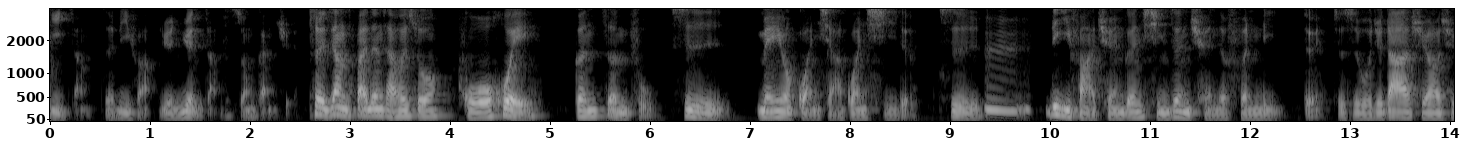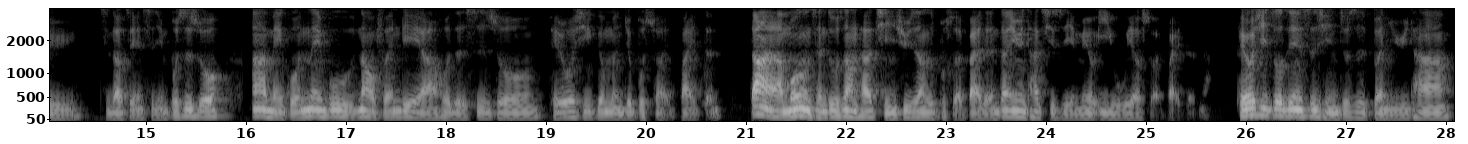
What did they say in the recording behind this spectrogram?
议长、这立法院院长的这种感觉，所以这样子拜登才会说国会跟政府是没有管辖关系的，是嗯立法权跟行政权的分立。对，就是我觉得大家需要去知道这件事情，不是说。啊，美国内部闹分裂啊，或者是说佩洛西根本就不甩拜登。当然了，某种程度上他情绪上是不甩拜登，但因为他其实也没有义务要甩拜登啊。佩洛西做这件事情就是本于他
